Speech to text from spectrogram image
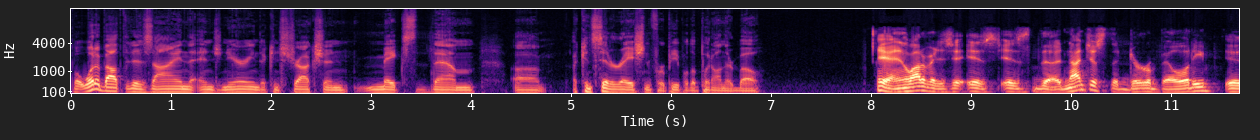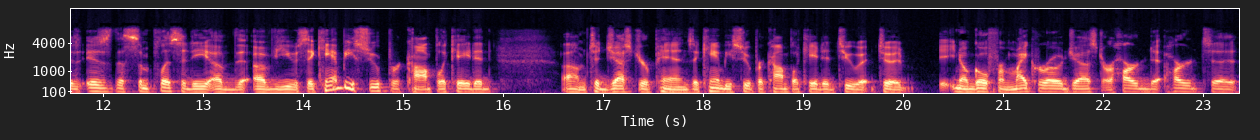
but what about the design, the engineering, the construction makes them uh, a consideration for people to put on their bow? Yeah, and a lot of it is is is the not just the durability is is the simplicity of the of use. It can't be super complicated um, to adjust your pins. It can't be super complicated to to you know go from micro adjust or hard to, hard to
